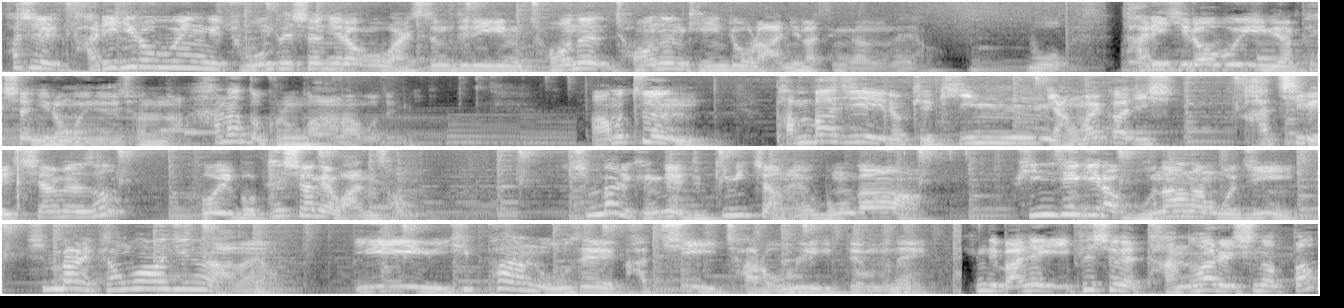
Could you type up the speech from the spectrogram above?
사실 다리 길어 보이는 게 좋은 패션이라고 말씀드리기는 저는 저는 개인적으로 아니라 생각을 해요. 뭐 다리 길어 보이기 위한 패션 이런 거 있는데 저는 하나도 그런 거 안 하거든요. 아무튼 반바지에 이렇게 긴 양말까지 시- 같이 매치하면서 거의 뭐 패션의 완성. 신발이 굉장히 느낌 있지 않아요? 뭔가 흰색이라 무난한 거지 신발이 평범하지는 않아요. 이 힙한 옷에 같이 잘 어울리기 때문에 근데 만약에 이 패션에 단화를 신었다?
